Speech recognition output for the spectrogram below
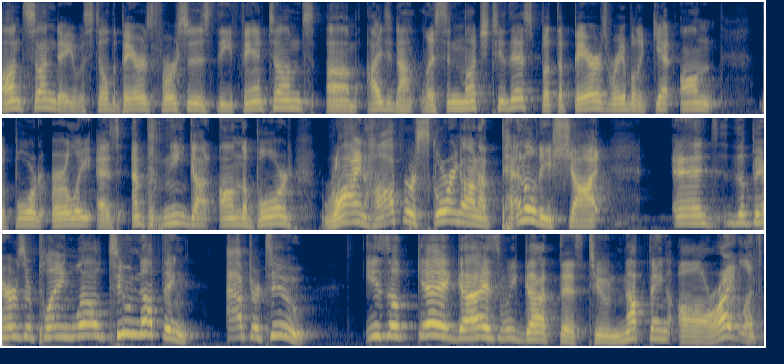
on Sunday, it was still the Bears versus the Phantoms. Um, I did not listen much to this, but the Bears were able to get on the board early as Empey got on the board. Ryan Hofer scoring on a penalty shot, and the Bears are playing well. 2 nothing after two. Is okay, guys. We got this. 2 nothing. All right, let's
